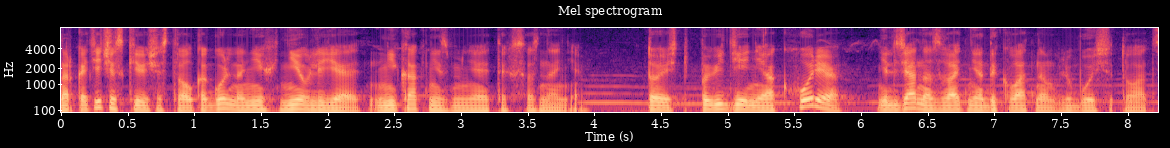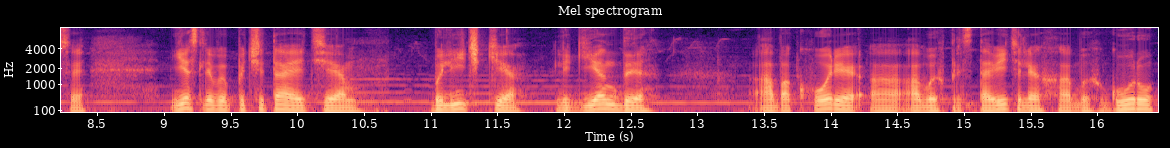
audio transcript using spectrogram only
наркотические вещества, алкоголь на них не влияет, никак не изменяет их сознание. То есть поведение Акхори нельзя назвать неадекватным в любой ситуации. Если вы почитаете былички, легенды об Акхоре, а, об их представителях, об их гуру,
